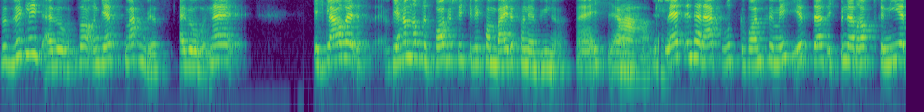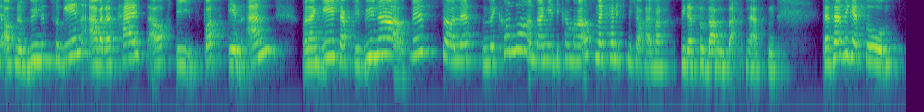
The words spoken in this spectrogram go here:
Das ist wirklich, also so, und jetzt machen wir es. Also, ne, ich glaube, es, wir haben noch eine Vorgeschichte, wir kommen beide von der Bühne. Ne, ich, ähm, ah, okay. Internat groß geworden für mich ist das, ich bin darauf trainiert, auf eine Bühne zu gehen, aber das heißt auch, die Spots gehen an und dann gehe ich auf die Bühne bis zur letzten Sekunde und dann geht die Kamera aus und dann kann ich mich auch einfach wieder zusammensacken lassen. Das hört sich jetzt so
